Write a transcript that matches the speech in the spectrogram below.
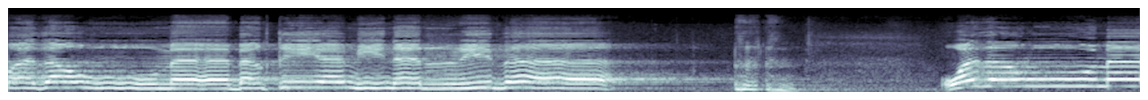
وذروا ما بقي من الربا وذروا ما بقي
